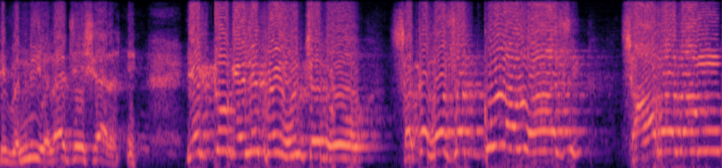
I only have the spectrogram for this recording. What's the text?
ఇవన్నీ ఎలా చేశారని. ఎట్టు గెలిపి ఉంచదో సకల సద్గుణ రాసి శారదంబ.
